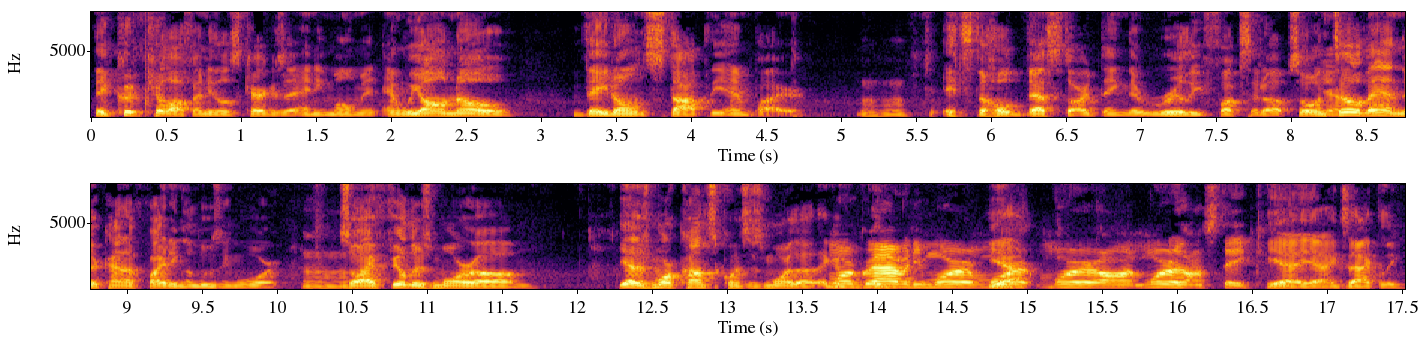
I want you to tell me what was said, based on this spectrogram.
They could kill off any of those characters at any moment, and we all know they don't stop the Empire. Mhm, It's the whole Death Star thing that really fucks it up. So Yeah. until then, they're kind of fighting a losing war. mhm. So I feel there's more. Um, yeah, there's more consequences. More the like more a- gravity, more more Yeah. more on more on stake. yeah, yeah, exactly.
